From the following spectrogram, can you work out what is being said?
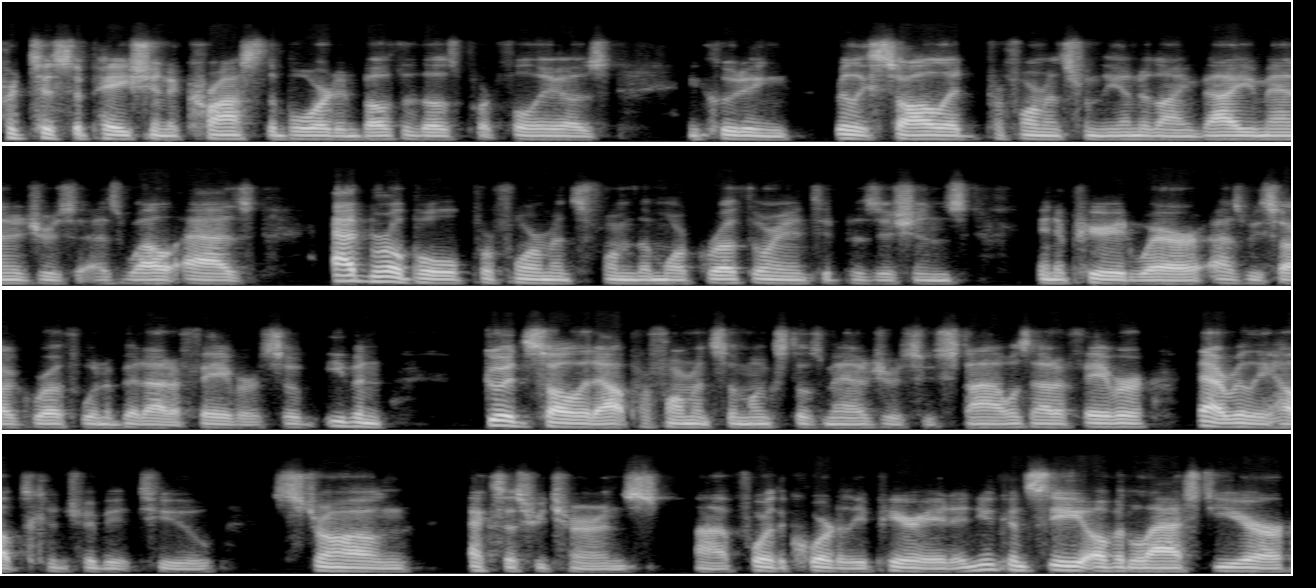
participation across the board in both of those portfolios, including really solid performance from the underlying value managers as well as admirable performance from the more growth oriented positions in a period where, as we saw, growth went a bit out of favor. So even good solid outperformance amongst those managers whose style was out of favor, that really helped contribute to strong excess returns uh, for the quarterly period. And you can see over the last year,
